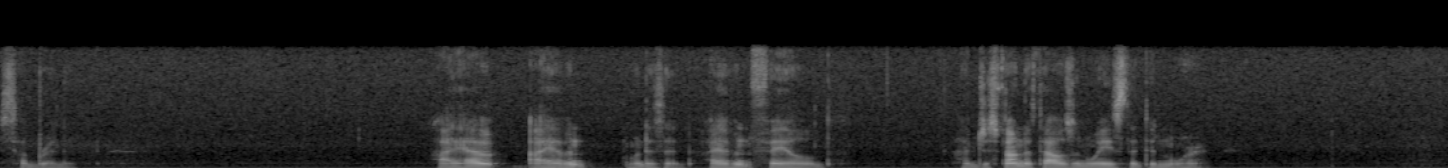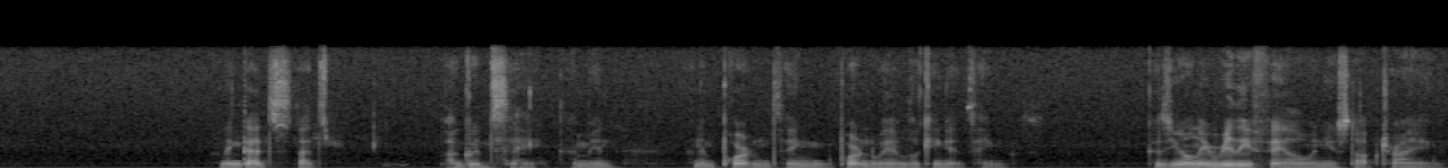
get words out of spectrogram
subreddit. I have, I haven't, what is it? I haven't failed. I've just found a thousand ways that didn't work. I think that's that's a good saying. I mean, an important thing, important way of looking at things. Because you only really fail when you stop trying.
